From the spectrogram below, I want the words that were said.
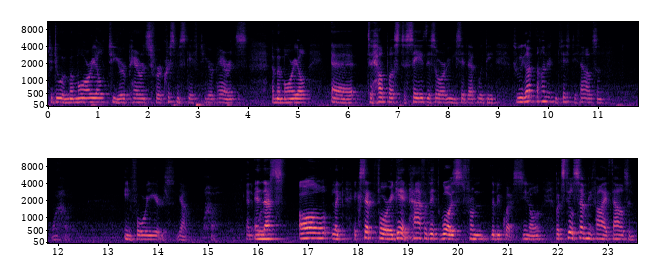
to do a memorial to your parents for a Christmas gift to your parents, a memorial uh, to help us to save this organ. He said that would be so. We got the hundred and fifty thousand Wow. in four years. Yeah, Wow. And, and that's all like except for again half of it was from the bequests, you know, but still seventy five thousand.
